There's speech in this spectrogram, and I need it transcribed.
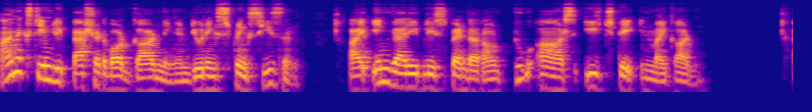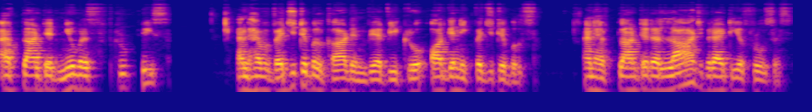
I'm extremely passionate about gardening and during spring season, I invariably spend around two hours each day in my garden. I have planted numerous fruit trees and have a vegetable garden where we grow organic vegetables and have planted a large variety of roses.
